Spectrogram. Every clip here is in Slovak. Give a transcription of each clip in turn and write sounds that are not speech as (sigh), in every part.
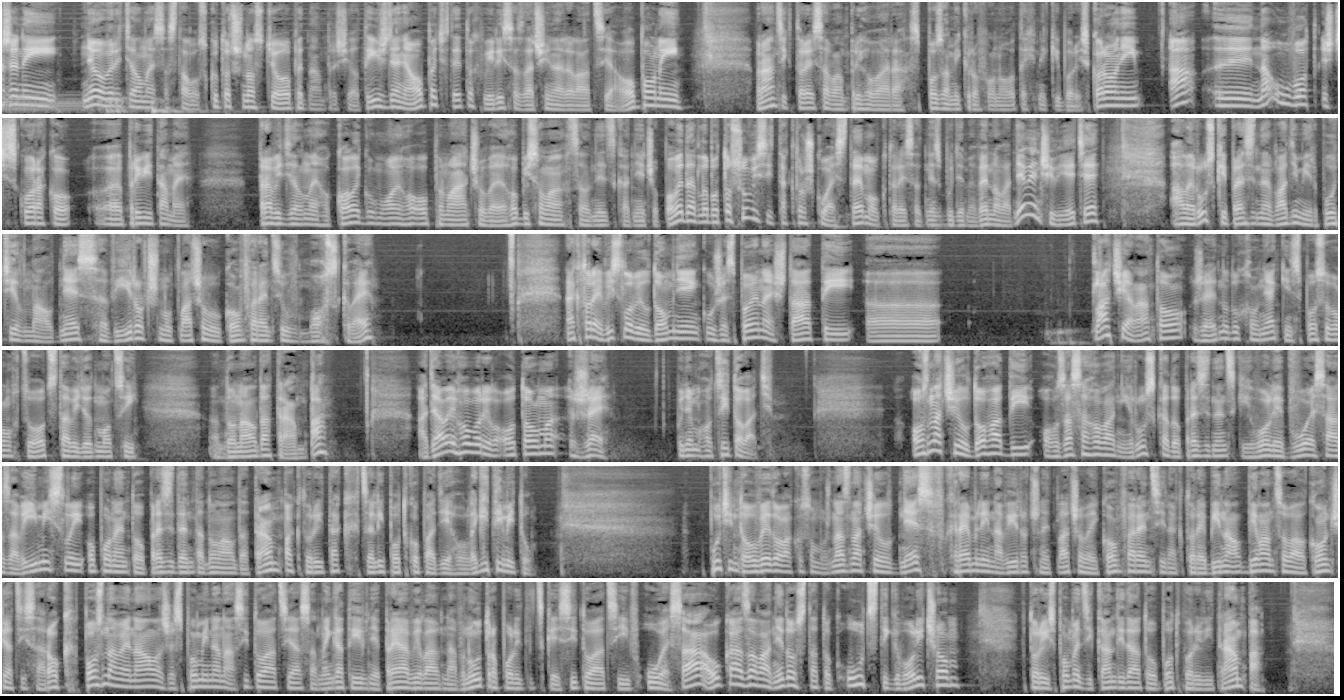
Vážený, neuveriteľné sa stalo skutočnosťou, opäť nám prešiel týždeň a opäť v tejto chvíli sa začína relácia opony, v rámci ktorej sa vám prihovára spoza mikrofónu o techniky Boris Koroni. A e, na úvod, ešte skôr ako e, privítame pravidelného kolegu môjho opnoáčového by som vám chcel dneska niečo povedať, lebo to súvisí tak trošku aj s témou, ktorej sa dnes budeme venovať. Neviem, či viete, ale ruský prezident Vladimír Putin mal dnes výročnú tlačovú konferenciu v Moskve, na ktorej vyslovil domnienku, že Spojené štáty e, tlačia na to, že jednoducho nejakým spôsobom chcú odstaviť od moci Donalda Trumpa a ďalej hovoril o tom, že, budem ho citovať, označil dohady o zasahovaní Ruska do prezidentských volieb v USA za výmysly oponentov prezidenta Donalda Trumpa, ktorí tak chceli podkopať jeho legitimitu. Putin to uviedol, ako som už naznačil, dnes v Kremli na výročnej tlačovej konferencii, na ktorej bilancoval končiaci sa rok. Poznamenal, že spomínaná situácia sa negatívne prejavila na vnútropolitickej situácii v USA a ukázala nedostatok úcty k voličom, ktorí spomedzi kandidátov podporili Trumpa.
